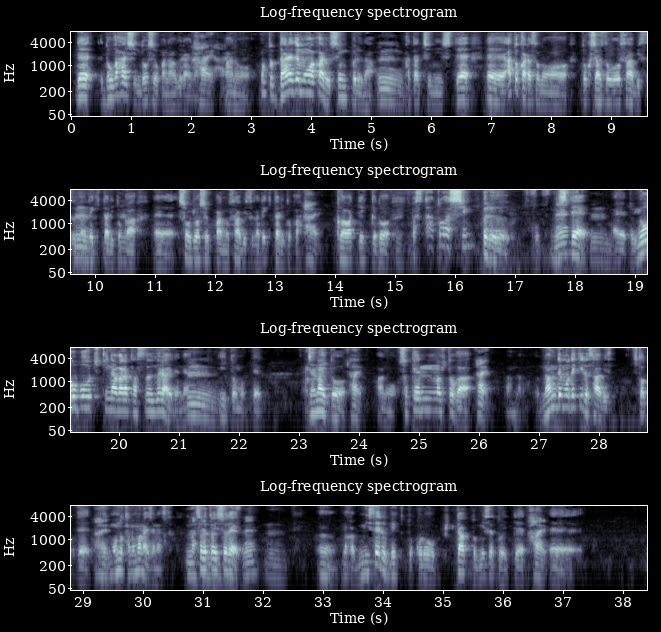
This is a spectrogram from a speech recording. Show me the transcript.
で、動画配信どうしようかなぐらいの、はいは。あの、本当誰でもわかるシンプルないうん。形にして、えー後からその、読者像サービスができたりとか、えー商業出版のサービスができたりとか、はい。加わっていくけど、やっぱスタートはシンプルそうですね。にして、うん。えっ、と、要望を聞きながら足すぐらいでね、うん。いいと思って。じゃないと、はい。あの、初見の人が、はい。なんだろう何でもできるサービス、人ってはい、物頼まないじゃないですか。まあそれと一緒でね。うん。うん。なんか見せるべきところをピタッと見せといて、はい。え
